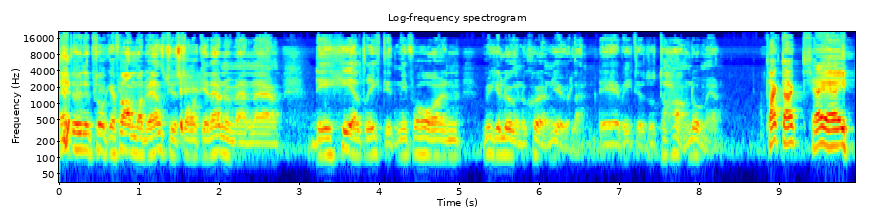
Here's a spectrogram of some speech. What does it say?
inte hunnit plocka fram adventsljusstaken ännu men eh, det är helt riktigt. Ni får ha en mycket lugn och skön jul. Det är viktigt att ta hand om er. Tack, tack. Hej, hej.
